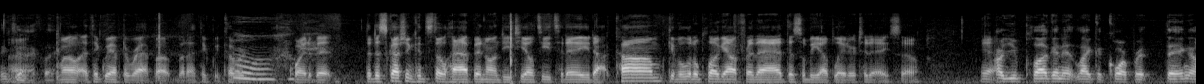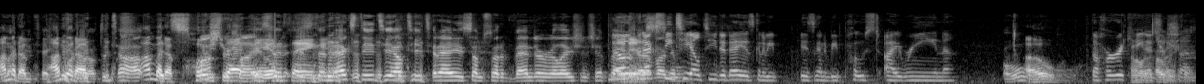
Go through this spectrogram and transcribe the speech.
Exactly. Well, I think we have to wrap up, but I think we covered Oh, quite a bit. The discussion can still happen on dtlttoday.com. Give a little plug out for that. This will be up later today, so yeah. Are you plugging it like a corporate thing? I'll I'm let gonna, you take I'm gonna, off top. I'm gonna It's push sponsored that by- Is damn it- is thing. the next DTLT today some sort of vendor relationship? no, the next DTLT today is going to be is going to be post Irene, Oh, Oh. The hurricane Oh, that's right. edition.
